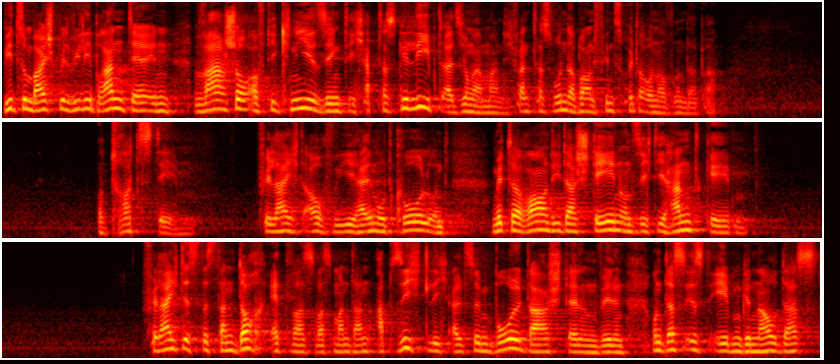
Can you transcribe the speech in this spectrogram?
Wie zum Beispiel Willy Brandt, der in Warschau auf die Knie singt. Ich habe das geliebt als junger Mann. Ich fand das wunderbar und finde es heute auch noch wunderbar. Und trotzdem Vielleicht auch wie Helmut Kohl und Mitterrand, die da stehen und sich die Hand geben. Vielleicht ist es dann doch etwas, was man dann absichtlich als Symbol darstellen will. Und das ist eben genau das,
